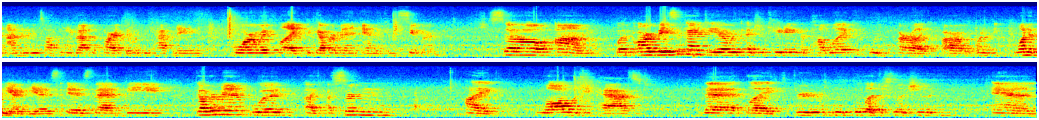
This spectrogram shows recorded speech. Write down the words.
And I'm going to be talking about the part that would be happening more with like the government and the consumer. So, um, our basic idea with educating the public, would, or like our, one, of the, one of the ideas, is that the government would, like a certain like law would be passed that like through the legislation and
